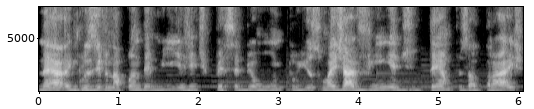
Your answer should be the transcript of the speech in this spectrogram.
Né? Inclusive na pandemia a gente percebeu muito isso, mas já vinha de tempos atrás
